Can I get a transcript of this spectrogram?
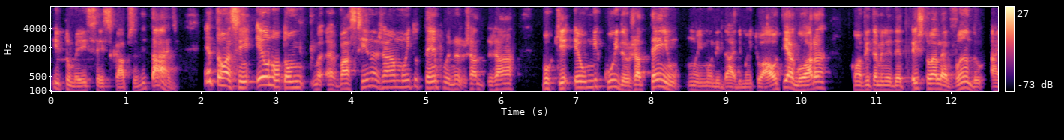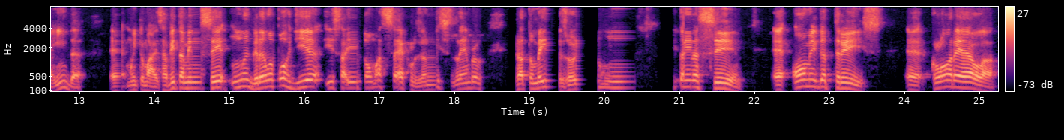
e tomei 6 cápsulas de tarde. Então, assim, eu não tomo eh, vacina já há muito tempo, né, já, já porque eu me cuido, eu já tenho uma imunidade muito alta e agora, com a vitamina D3, estou elevando ainda é, muito mais. A vitamina C, uma grama por dia, isso aí há séculos. Eu nem lembro, já tomei hoje. Vitamina C, é, ômega 3, é, clorela,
